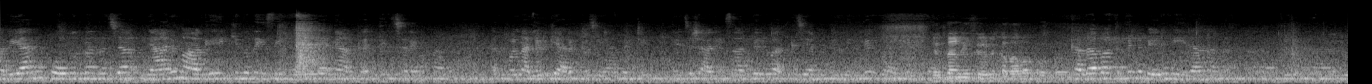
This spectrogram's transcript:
അറിയാൻ പോകുന്നതെന്ന് വെച്ചാൽ ഞാനും ആഗ്രഹിക്കുന്നത് ഈ സിനിമയിലൂടെ എന്നെ ആൾക്കാർ തിരിച്ചറിയണമെന്നാണ്. അതുപോലെ നല്ലൊരു ക്യാരക്ടർ ചെയ്യാൻ പറ്റി. പ്രത്യേകിച്ച് ഷാജൻ സാറിന്റെ ഒരു വർക്ക് ചെയ്യാൻ പറ്റി. വലിയൊരു ഭാഗ്യം. എന്താണ് ഈ സിനിമയുടെ കഥാപാത്രം? കഥാപാത്രത്തിന്റെ പേര് മീര എന്നാണ് ആ, ഒരു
